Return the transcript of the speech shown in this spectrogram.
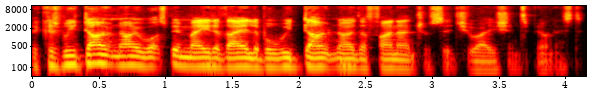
Because we don't know what's been made available. We don't know the financial situation, to be honest.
